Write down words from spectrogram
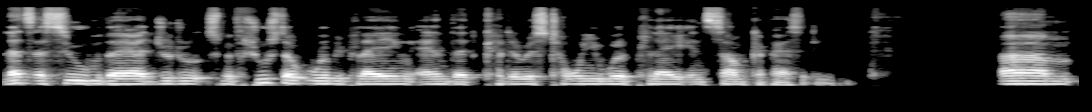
let's assume that Juju Smith Schuster will be playing and that Kadarius Toney will play in some capacity. Um,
